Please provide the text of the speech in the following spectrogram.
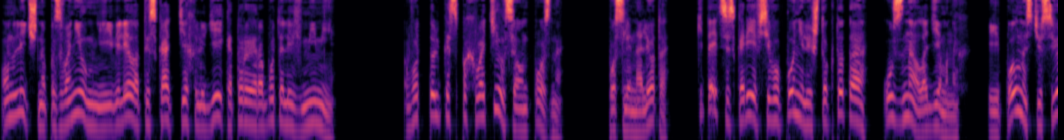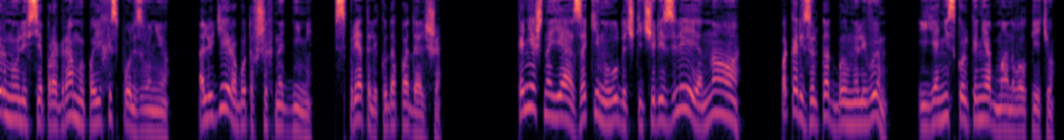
он лично позвонил мне и велел отыскать тех людей, которые работали в Мими. Вот только спохватился он поздно. После налета китайцы, скорее всего, поняли, что кто-то узнал о демонах и полностью свернули все программы по их использованию, а людей, работавших над ними, спрятали куда подальше. Конечно, я закинул удочки через Лея, но пока результат был нулевым, и я нисколько не обманывал Петю.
